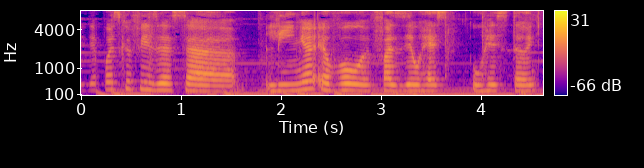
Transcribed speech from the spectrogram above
E depois que eu fiz essa linha, eu vou fazer o, rest o restante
